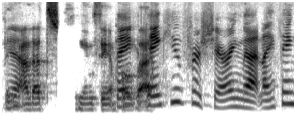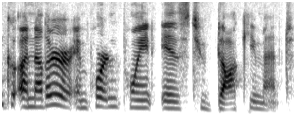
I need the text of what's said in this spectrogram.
yeah. that's an example. Thank, thank, you for sharing that. And I think another important point is to document.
